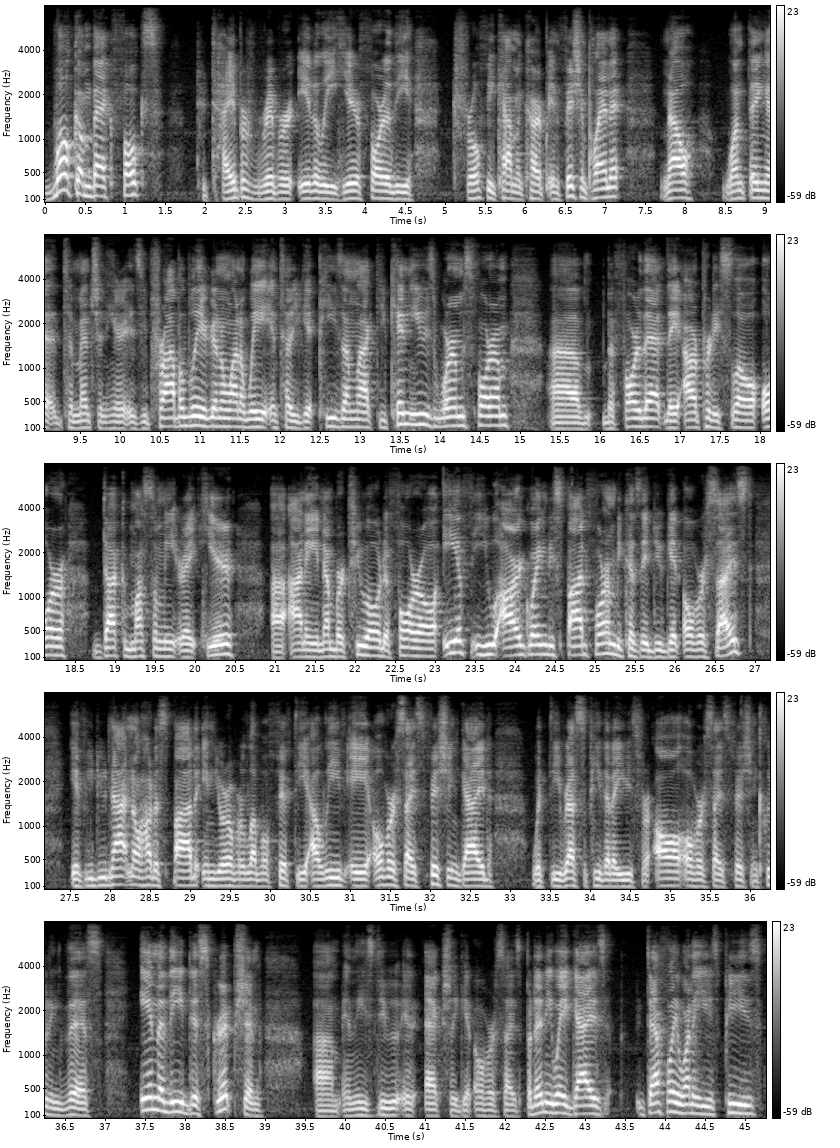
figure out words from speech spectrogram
Welcome back, folks, to Tiber River, Italy, here for the Trophy Common Carp in Fishing Planet. Now, one thing uh, to mention here is you probably are going to want to wait until you get peas unlocked. You can use worms for them. Um, before that, they are pretty slow, or duck mussel meat right here. Uh, on a number 20 to 40 if you are going to spot for them because they do get oversized if you do not know how to spot in your over level 50, I'll leave a oversized fishing guide with the recipe that I use for all oversized fish, including this, in the description. Um, and these do actually get oversized. But anyway, guys, definitely want to use peas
